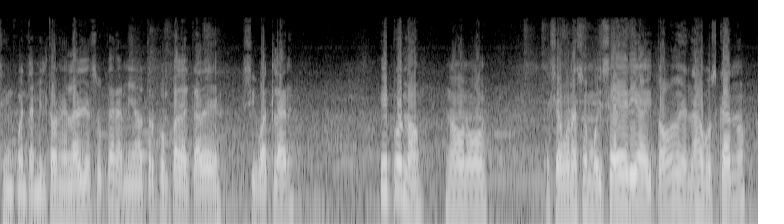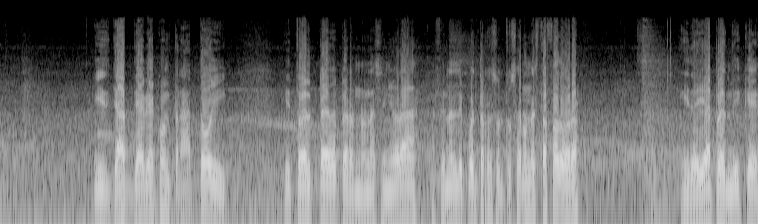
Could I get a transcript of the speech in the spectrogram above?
50 mil toneladas de azúcar, a mí a otro compa de acá de Cihuatlán. Y pues no, no, no, según eso muy seria y todo, y andaba buscando. Y ya, ya había contrato y, y todo el pedo, pero no, la señora a final de cuentas resultó ser una estafadora. Y de ahí aprendí que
